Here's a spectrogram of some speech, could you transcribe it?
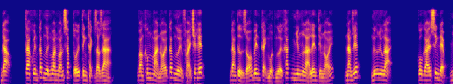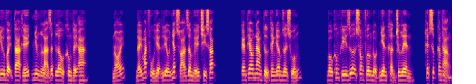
Đạo, ta khuyên các ngươi ngoan ngoan sắp tối tinh thạch giao ra. Bằng không mà nói các ngươi phải chết hết. Đàm tử gió bên cạnh một người khác nhưng là lên tiếng nói, nam giết, nữ lưu lại. Cô gái xinh đẹp như vậy ta thế nhưng là rất lâu không thấy a. Nói, đáy mắt phủ hiện liêu nhất xóa dâm ế chi sắc. Kèm theo nam tử thanh em rơi xuống. Bầu không khí giữa song phương đột nhiên khẩn trương lên, hết sức căng thẳng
